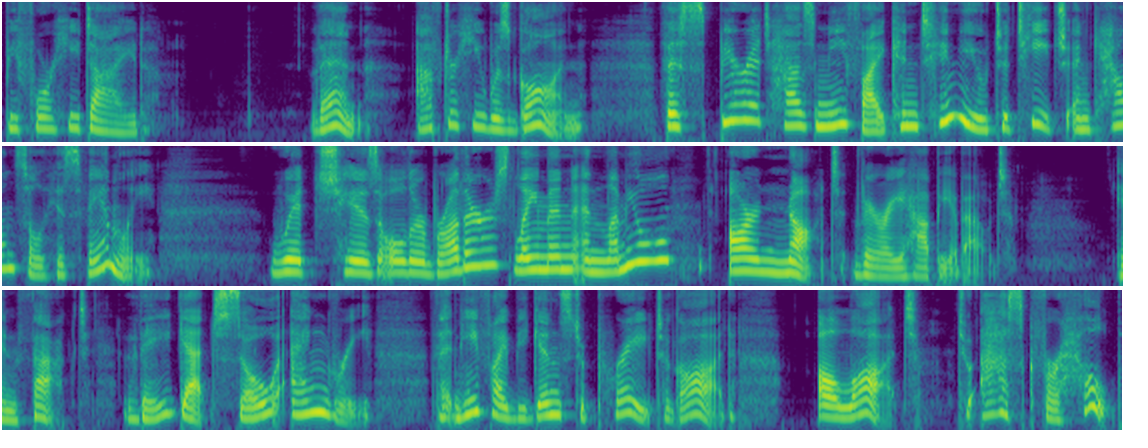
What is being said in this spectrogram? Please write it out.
before he died. Then, after he was gone, the Spirit has Nephi continue to teach and counsel his family, which his older brothers, Laman and Lemuel, are not very happy about. In fact, they get so angry that Nephi begins to pray to God a lot to ask for help.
